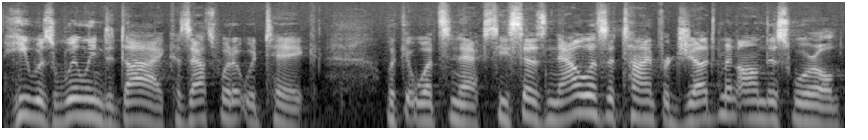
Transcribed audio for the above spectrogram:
he was willing to die because that's what it would take. Look at what's next. He says, Now is the time for judgment on this world.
